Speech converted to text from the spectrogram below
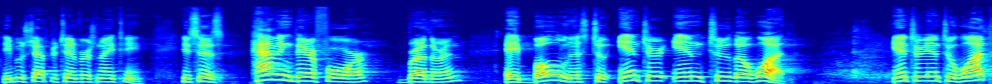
Hebrews chapter 10, verse 19. He says, Having therefore, brethren, a boldness to enter into the what? Enter into what?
